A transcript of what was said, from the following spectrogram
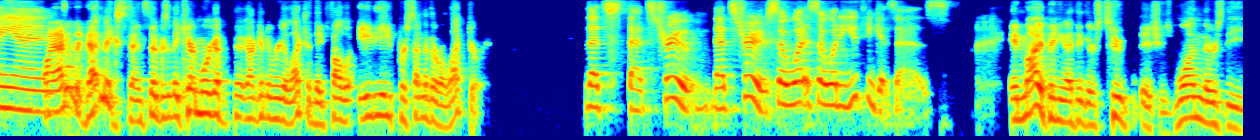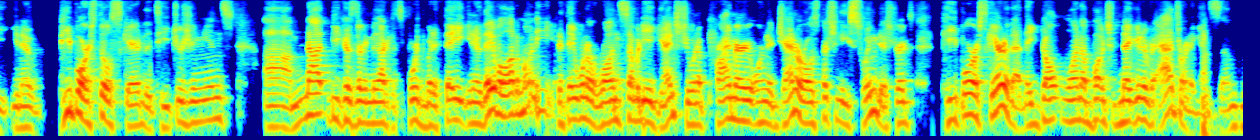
And well, I don't think that makes sense though, because if they care more about getting reelected, they'd follow 88% of their electorate. That's that's true. That's true. So what so what do you think it says? In my opinion, I think there's two issues. One, there's the, you know, people are still scared of the teachers unions, um, not because they're not going to support them, but if they, you know, they have a lot of money. If they want to run somebody against you in a primary or in a general, especially in these swing districts, people are scared of that. They don't want a bunch of negative ads run against them.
